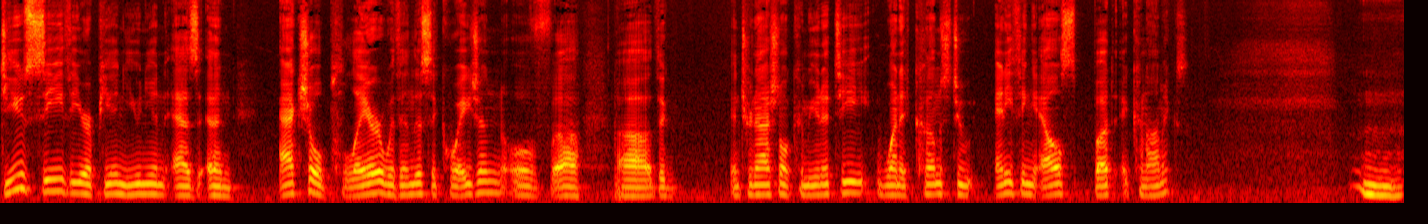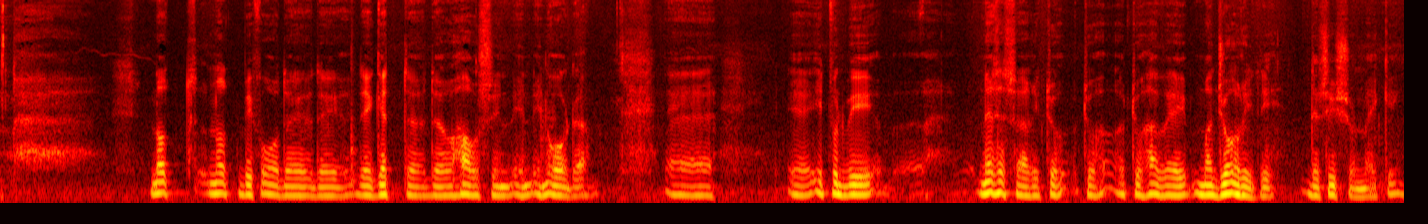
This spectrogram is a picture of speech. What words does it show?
do you see the European Union as an actual player within this equation of the international community when it comes to anything else but economics? Mm not not before they they, they get the, the house in, in, in order. Uh, uh, it would be necessary to, to, to have a majority decision making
